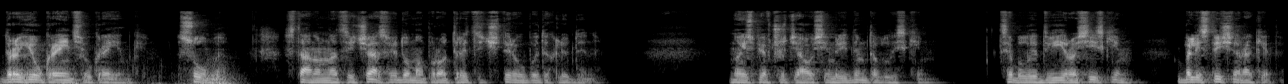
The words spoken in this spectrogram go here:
Дорогі українці, українки, Суми. Станом на цей час відомо про 34 убитих людини. Мої співчуття усім рідним та близьким. Це були дві російські балістичні ракети.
